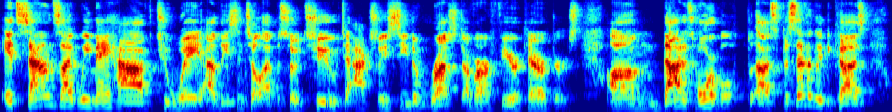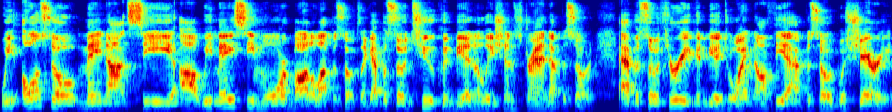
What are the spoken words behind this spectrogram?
it sounds like we may have to wait at least until episode two to actually see the rest of our fear characters. Um, that is horrible, uh, specifically because we also may not see, uh, we may see more bottle episodes. Like episode two could be an Alicia and Strand episode. Episode three could be a Dwight and Althea episode with Sherry.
